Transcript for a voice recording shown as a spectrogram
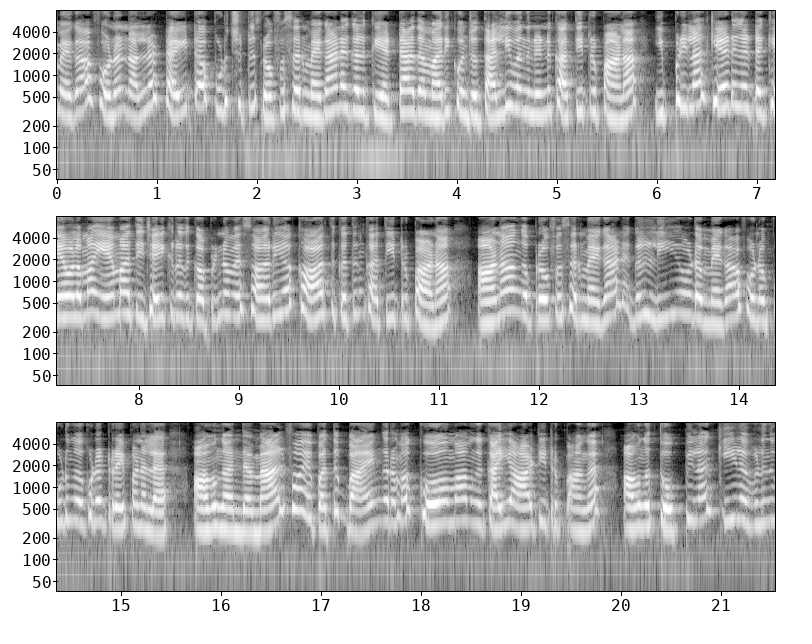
மெகாஃபோனை நல்லா டைட்டாக பிடிச்சிட்டு ப்ரொஃபசர் மெகானகலுக்கு எட்டாத மாதிரி கொஞ்சம் தள்ளி வந்து நின்று கத்திட்டு இருப்பானா இப்படிலாம் கேடுகட்ட கேவலமாக ஏமாற்றி ஜெயிக்கிறதுக்கு அப்படின்னு அவன் சரியாக காத்து கத்துன்னு கத்திட்டு இருப்பானா ஆனால் அங்கே ப்ரொஃபஸர் மெகானகல் லீயோட மெகாஃபோனை பிடுங்க கூட ட்ரை பண்ணலை. அவங்க அந்த மேல்ஃபாயை பார்த்து பயங்கரமாக கோவமாக அவங்க கையை ஆட்டிகிட்டு இருப்பாங்க. அவங்க தொப்பிலாம் கீழே விழுந்து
